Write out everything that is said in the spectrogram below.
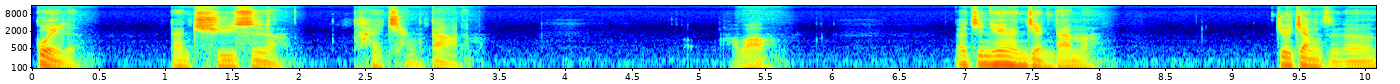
贵了，但趋势啊太强大了，好不好？那今天很简单嘛，就这样子呢，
